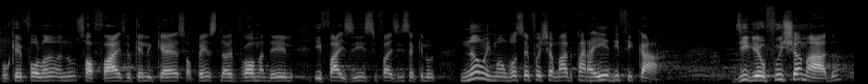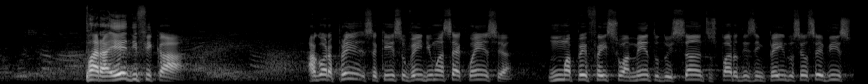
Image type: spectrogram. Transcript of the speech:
porque fulano só faz o que ele quer, só pensa da forma dele, e faz isso, e faz isso, aquilo. Não, irmão, você foi chamado para edificar. Diga, eu fui chamado para edificar. Agora, pensa que isso vem de uma sequência, um aperfeiçoamento dos santos para o desempenho do seu serviço.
